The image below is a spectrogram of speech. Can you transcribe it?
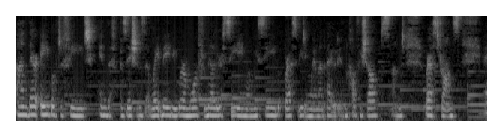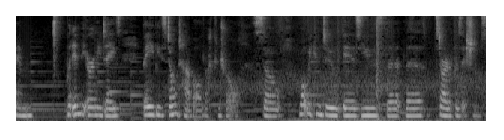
and they're able to feed in the positions that maybe we're more familiar seeing when we see breastfeeding women out in coffee shops and restaurants. Um, but in the early days, babies don't have all that control. So what we can do is use the, the starter positions.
